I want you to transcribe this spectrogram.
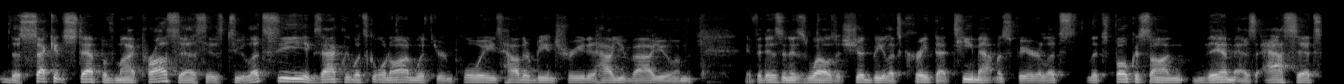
the second step of my process is to let's see exactly what's going on with your employees, how they're being treated, how you value them. If it isn't as well as it should be, let's create that team atmosphere. Let's let's focus on them as assets.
